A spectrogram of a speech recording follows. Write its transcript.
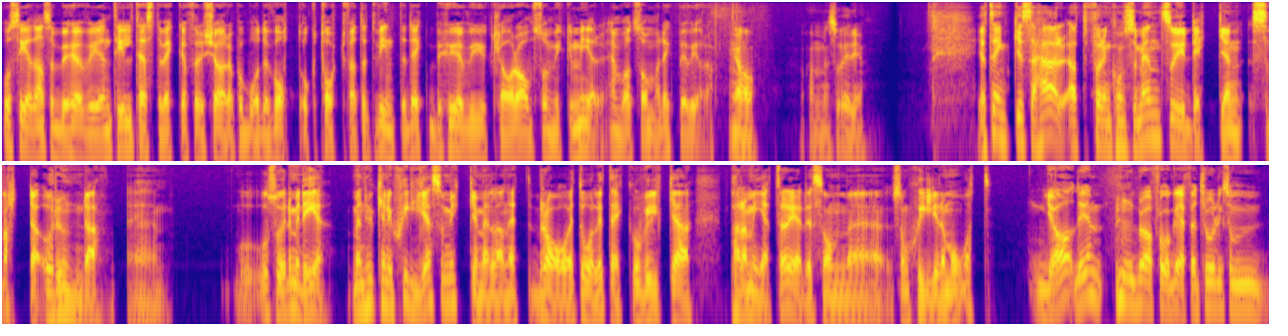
Och sedan så behöver vi en till testvecka för att köra på både vått och torrt. För att ett vinterdäck behöver ju klara av så mycket mer än vad ett sommardäck behöver göra. Ja, ja men så är det ju. Jag tänker så här att för en konsument så är däcken svarta och runda. Eh, och så är det med det. Men hur kan det skilja så mycket mellan ett bra och ett dåligt däck och vilka parametrar är det som, eh, som skiljer dem åt? Ja, det är en bra fråga. För jag tror liksom,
